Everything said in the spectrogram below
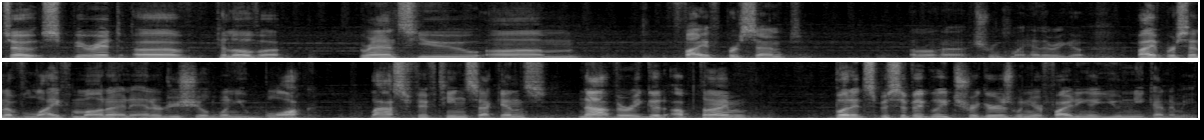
So Spirit of Kilova grants you um, 5%. I don't know how to shrink my head. There we go. 5% of life, mana, and energy shield when you block. Lasts 15 seconds. Not very good uptime, but it specifically triggers when you're fighting a unique enemy.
